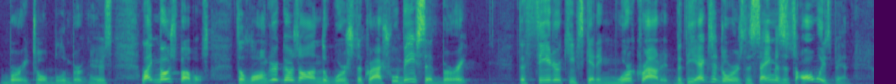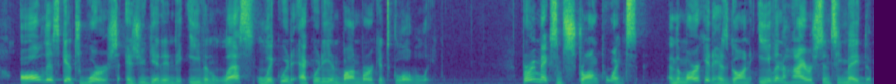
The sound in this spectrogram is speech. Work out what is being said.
Burry told Bloomberg News. Like most bubbles, the longer it goes on, the worse the crash will be, said Burry. The theater keeps getting more crowded, but the exit door is the same as it's always been. All this gets worse as you get into even less liquid equity and bond markets globally. Burry makes some strong points, and the market has gone even higher since he made them.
